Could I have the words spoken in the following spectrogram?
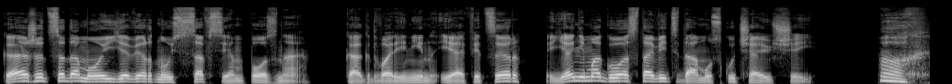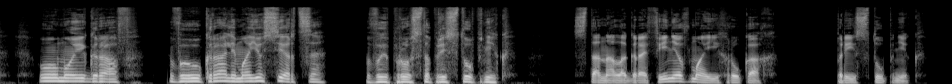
«Кажется, домой я вернусь совсем поздно. Как дворянин и офицер, я не могу оставить даму скучающей». «Ах, о мой граф, вы украли мое сердце!» «Вы просто преступник!» — стонала графиня в моих руках. «Преступник».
